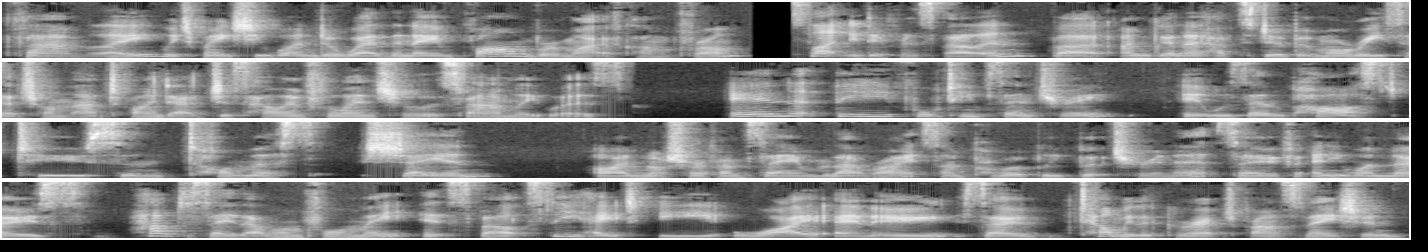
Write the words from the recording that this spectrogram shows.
family, which makes you wonder where the name Farnborough might have come from. Slightly different spelling, but I'm going to have to do a bit more research on that to find out just how influential this family was. In the 14th century, it was then passed to St Thomas Cheyenne. I'm not sure if I'm saying that right, so I'm probably butchering it. So if anyone knows how to say that one for me, it's spelled C H E Y N E. So tell me the correct pronunciation.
